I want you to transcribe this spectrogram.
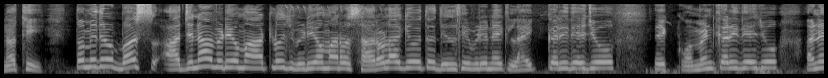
નથી. તો મિત્રો, બસ આજના વિડીયોમાં આટલું જ. વીડિયો મારો સારો લાગ્યો હોય તો દિલથી વિડીયોને એક લાઇક કરી દેજો, એક કોમેન્ટ કરી દેજો અને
